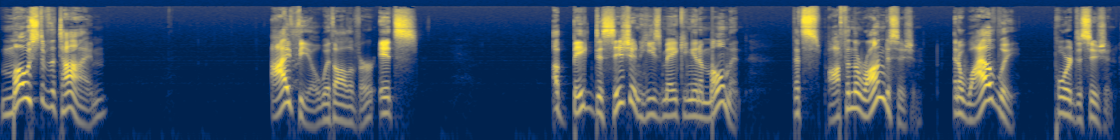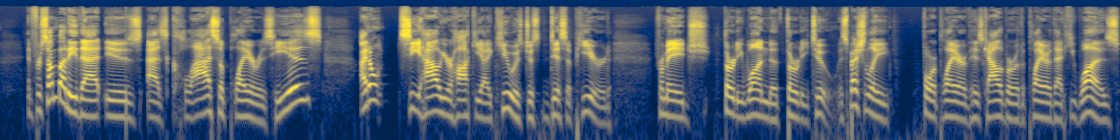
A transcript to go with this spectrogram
Most of the time, I feel with Oliver, it's a big decision he's making in a moment that's often the wrong decision and a wildly poor decision. And for somebody that is as class a player as he is, I don't see how your hockey IQ has just disappeared from age 31 to 32, especially for a player of his caliber or the player that he was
